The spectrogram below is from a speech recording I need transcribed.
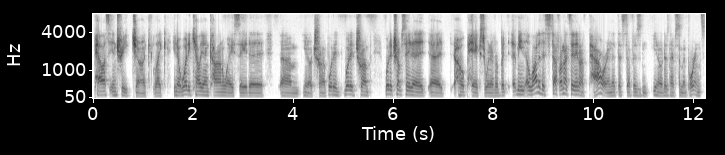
palace intrigue junk. Like, you know, what did Kellyanne Conway say to, um, you know, Trump? What did, what did Trump, what did Trump say to uh, Hope Hicks or whatever? But I mean, a lot of this stuff, I'm not saying they don't have power and that this stuff isn't, you know, doesn't have some importance,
